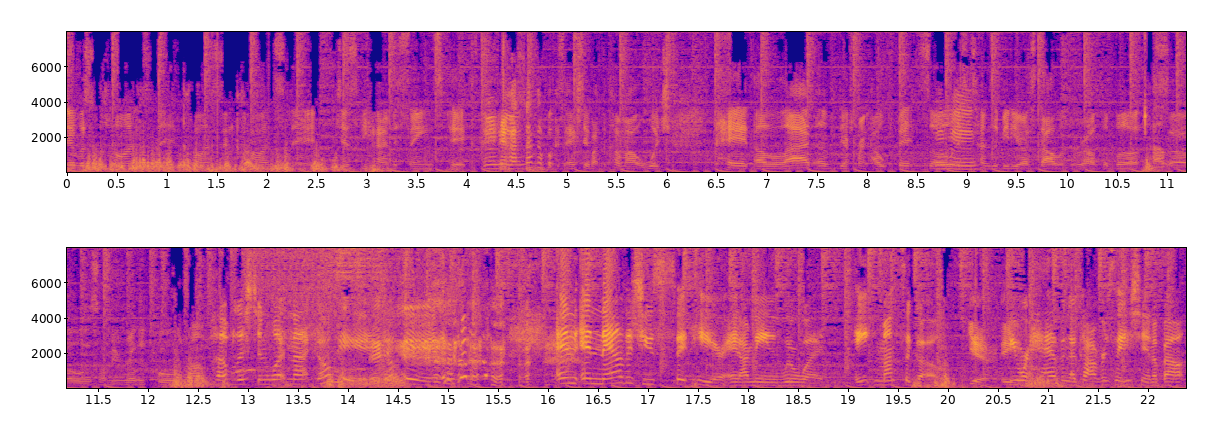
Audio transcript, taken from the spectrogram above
it was constant, constant, constant, just behind the scenes pics. And her second book is actually about to come out, which had a lot of different outfits. So Mhm. it's tons of video styling throughout the book. Oh. So it's gonna be really cool. um, published and whatnot. Go ahead, go ahead. and and now that you sit here, and I mean, we're what eight months ago. Yeah. We were having a conversation about.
